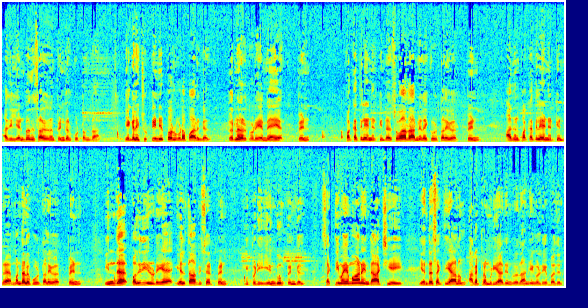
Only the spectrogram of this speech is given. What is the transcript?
அதில் எண்பது சதவீதம் பெண்கள் கூட்டம்தான். எங்களை சுற்றி நிற்பவர்கள் கூட பாருங்கள். பெருநகரத்துடைய மேயர் பெண். பக்கத்திலே நிற்கின்ற சுகாதார நிலைக்குழு தலைவர் பெண். அதன் பக்கத்திலே நிற்கின்ற மண்டல குழு தலைவர் பெண். இந்த பகுதியினுடைய ஹெல்த் ஆபீசர் பெண். இப்படி எங்கும் பெண்கள் சக்திமயமான இந்த ஆட்சியை எந்த சக்தியாலும் அகற்ற முடியாது என்பதுதான் எங்களுடைய பதில்.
